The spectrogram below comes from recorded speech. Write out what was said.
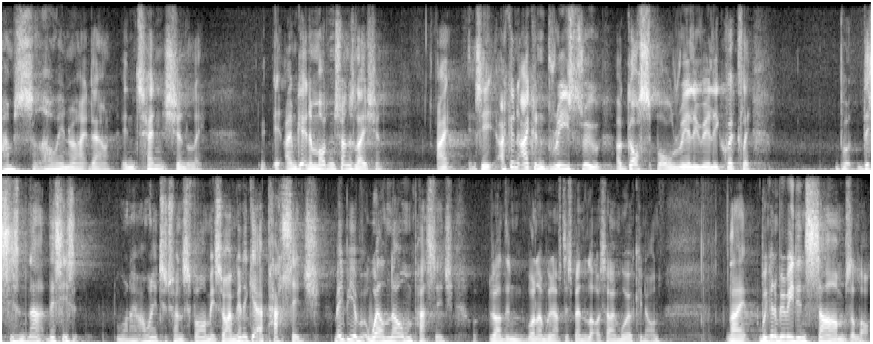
I'm slowing right down intentionally. I'm getting a modern translation. I see. I can I can breeze through a gospel really really quickly, but this isn't that. This is what I, I want it to transform me. So I'm going to get a passage, maybe a well-known passage, rather than one I'm going to have to spend a lot of time working on. Like we're going to be reading Psalms a lot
